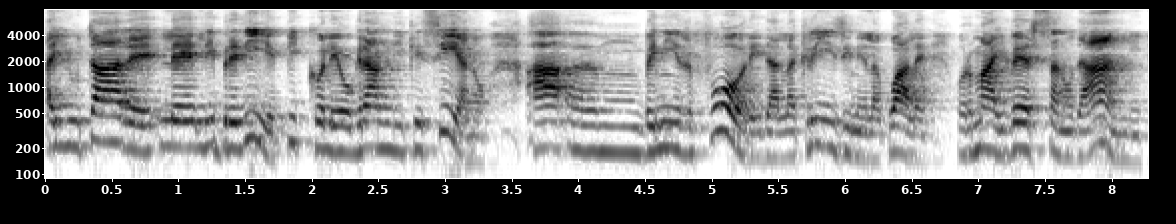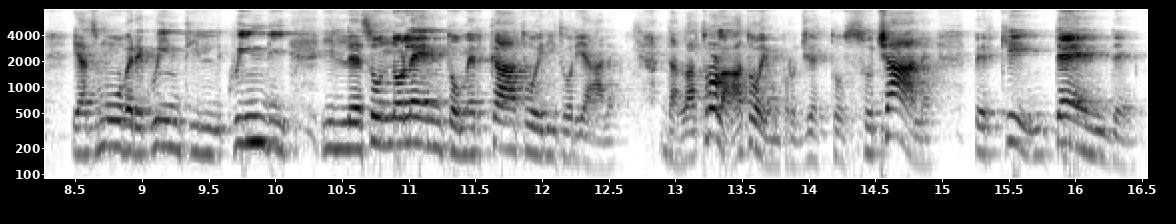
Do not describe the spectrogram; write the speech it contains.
aiutare le librerie, piccole o grandi che siano, a um, venire fuori dalla crisi nella quale ormai versano da anni e a smuovere quindi il, quindi il sonnolento mercato editoriale. Dall'altro lato è un progetto sociale perché intende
